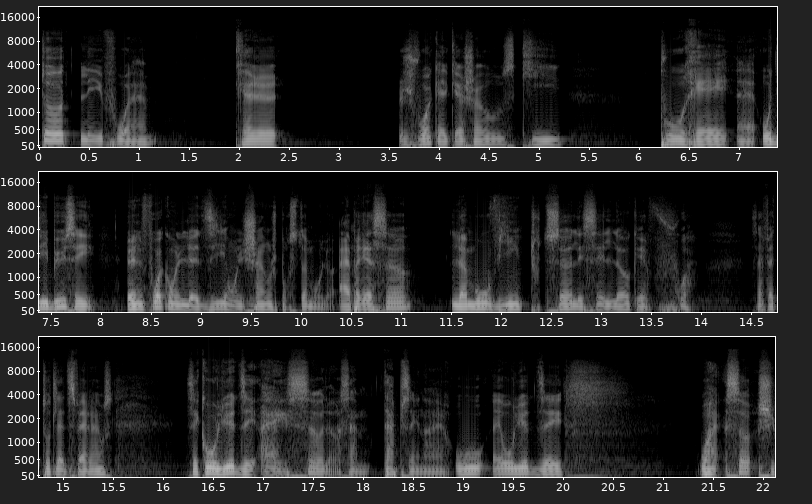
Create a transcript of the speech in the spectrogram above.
toutes les fois que je vois quelque chose qui pourrait. Euh, au début, c'est une fois qu'on le dit, on le change pour ce mot-là. Après ça, le mot vient tout seul et c'est là que ça fait toute la différence. C'est qu'au lieu de dire hey, ça, là, ça me tape ses nerfs, ou au lieu de dire Ouais, ça, je suis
